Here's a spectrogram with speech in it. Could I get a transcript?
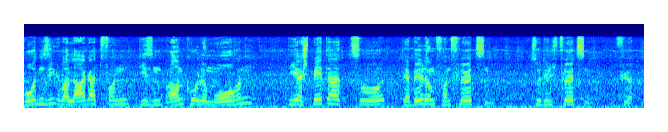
wurden sie überlagert von diesen Braunkohlemooren, die ja später zu der Bildung von Flözen, zu den Flözen führten.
